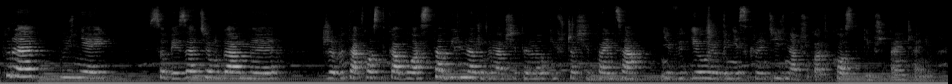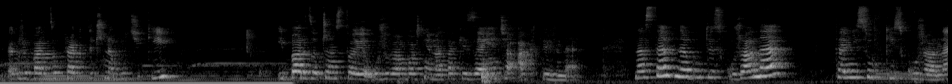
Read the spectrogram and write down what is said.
które później sobie zaciągamy, żeby ta kostka była stabilna, żeby nam się te nogi w czasie tańca nie wygięły, żeby nie skręcić na przykład kostki przy tańczeniu. Także bardzo praktyczne buciki i bardzo często je używam właśnie na takie zajęcia aktywne. Następne buty skórzane, tenisówki skórzane.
